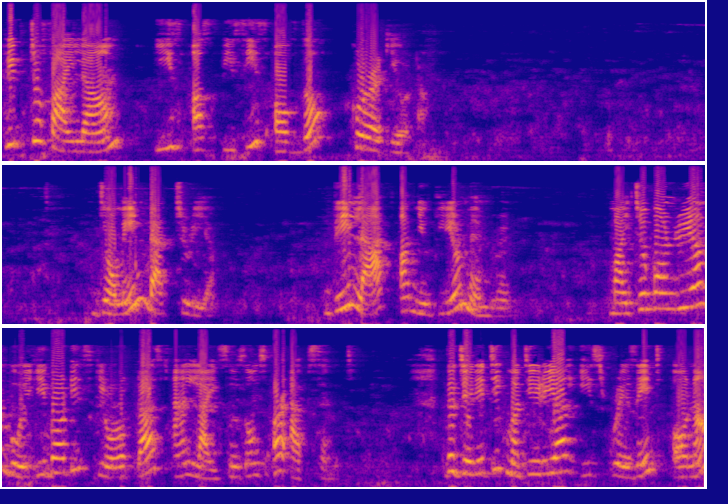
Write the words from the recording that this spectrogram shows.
cryptofilum is a species of the Korarchaeota. Domain bacteria. They lack a nuclear membrane. Mitochondria, Golgi bodies, chloroplast and lysosomes are absent. The genetic material is present on a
